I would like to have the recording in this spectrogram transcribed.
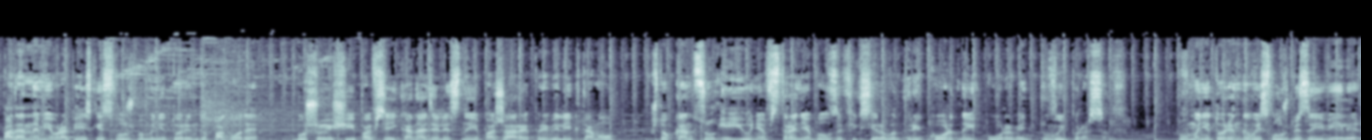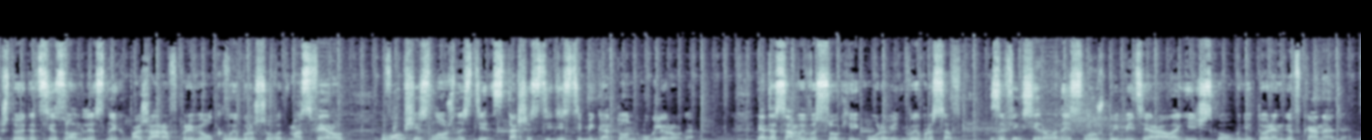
По данным Европейской службы мониторинга погоды, бушующие по всей Канаде лесные пожары привели к тому, что к концу июня в стране был зафиксирован рекордный уровень выпросов. В мониторинговой службе заявили, что этот сезон лесных пожаров привел к выбросу в атмосферу в общей сложности 160 мегатонн углерода. Это самый высокий уровень выбросов, зафиксированный службой метеорологического мониторинга в Канаде –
